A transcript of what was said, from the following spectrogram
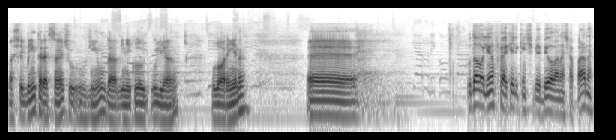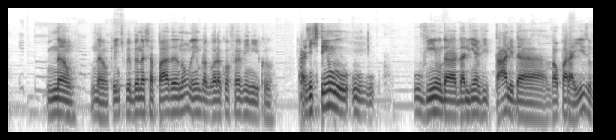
Achei bem interessante o, o vinho da vinícola Ulian, o Lorena. É... O da Ulian foi aquele que a gente bebeu lá na Chapada? Não, não. O que a gente bebeu na Chapada, eu não lembro agora qual foi a vinícola. A gente tem o, o, o vinho da, da linha Vitale da Valparaíso,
